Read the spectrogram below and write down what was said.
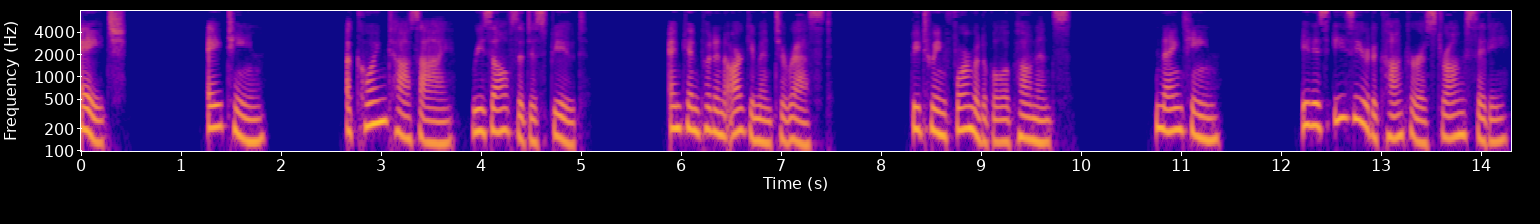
H. 18. A coin toss I resolves a dispute and can put an argument to rest between formidable opponents. 19. It is easier to conquer a strong city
